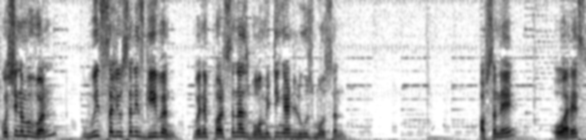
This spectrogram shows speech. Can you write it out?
Question number 1. Which solution is given when a person has vomiting and loose motion? Option A. ORS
